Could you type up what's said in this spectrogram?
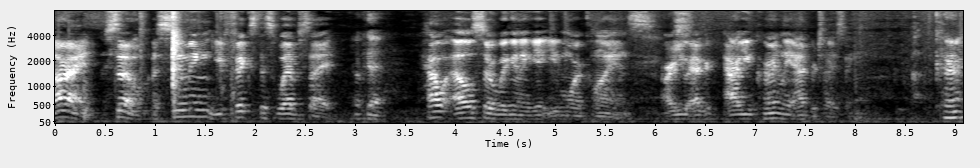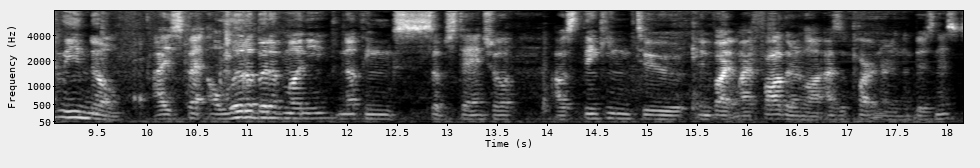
All right. So assuming you fix this website, Okay. How else are we gonna get you more clients? Are you ad- are you currently advertising? Currently, no. I spent a little bit of money, nothing substantial. I was thinking to invite my father-in-law as a partner in the business.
